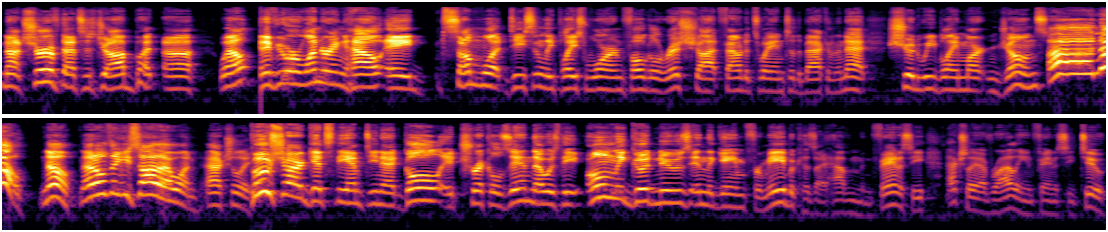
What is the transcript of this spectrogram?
Not sure if that's his job, but, uh, well, and if you were wondering how a somewhat decently placed Warren Foegele wrist shot found its way into the back of the net. Should we blame Martin Jones? Uh, no. No, I don't think he saw that one, actually. Bouchard gets the empty net goal. It trickles in. That was the only good news in the game for me because I have him in fantasy. Actually, I have Rielly in fantasy too.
